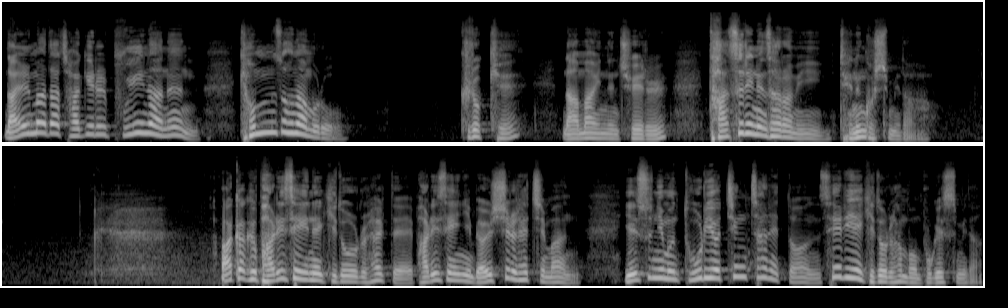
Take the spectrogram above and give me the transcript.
날마다 자기를 부인하는 겸손함으로 그렇게 남아있는 죄를 다스리는 사람이 되는 것입니다. 아까 그 바리새인의 기도를 할 때 바리새인이 멸시를 했지만 예수님은 도리어 칭찬했던 세리의 기도를 한번 보겠습니다.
